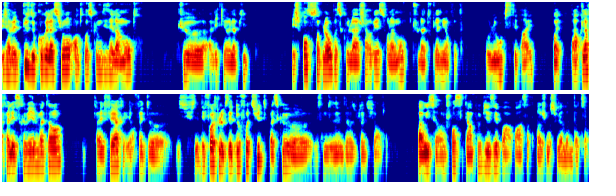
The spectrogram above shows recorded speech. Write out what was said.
J'avais plus de corrélation entre ce que me disait la montre que euh, avec euh, l'appli. Et je pense tout simplement parce que la HRV sur la montre, tu l'as toute la nuit en fait. Le hoop, c'était pareil. Ouais. Alors que là, fallait se réveiller le matin, fallait le faire, et en fait, euh, il suffisait- des fois, je le faisais deux fois de suite parce que euh, ça me donnait des résultats différents. Ah oui, c'est vrai. Donc je pense que c'était un peu biaisé par rapport à ça. Ah, je me souviens même pas de ça.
